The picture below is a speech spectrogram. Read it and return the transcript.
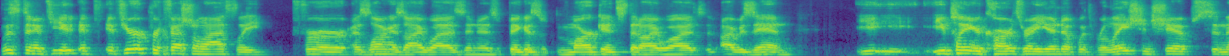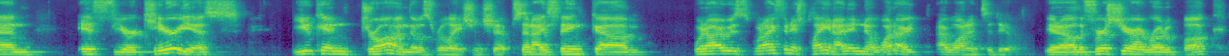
listen, if you if if you're a professional athlete for as long as I was and as big as markets that I was I was in, you you play your cards right, you end up with relationships, and then if you're curious, you can draw on those relationships. And I think um, when I was when I finished playing, I didn't know what I I wanted to do. You know, the first year I wrote a book.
